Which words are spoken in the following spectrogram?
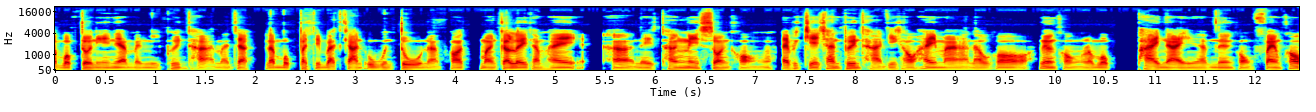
ระบบตัวนี้เนี่ยมันมีพื้นฐานมาจากระบบปฏิบัติการ Ubuntu นะเพราะมันก็เลยทำให้อ่าในทั้งในส่วนของแอปพลิเคชันพื้นฐานที่เขาให้มา แล้วก็เรื่องของระบบ ภายในนะครับเรื่องของแฟ้มข้อ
